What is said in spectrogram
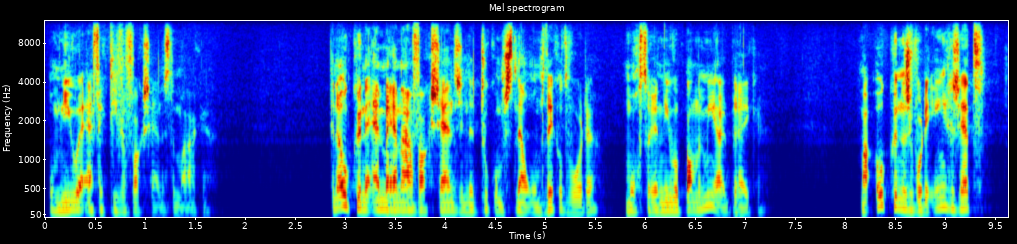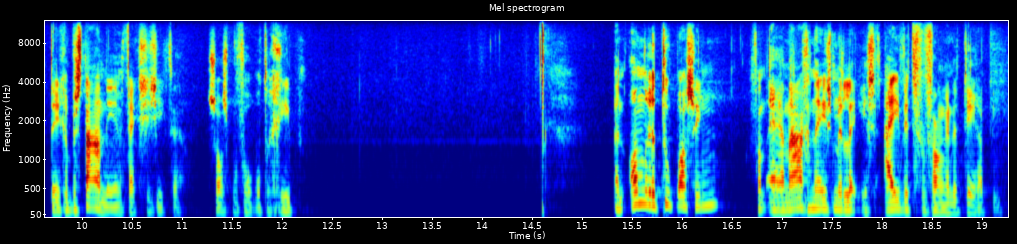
om nieuwe effectieve vaccins te maken. En ook kunnen mRNA-vaccins in de toekomst snel ontwikkeld worden, mocht er een nieuwe pandemie uitbreken. Maar ook kunnen ze worden ingezet tegen bestaande infectieziekten, zoals bijvoorbeeld de griep. Een andere toepassing van RNA-geneesmiddelen is eiwitvervangende therapie.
